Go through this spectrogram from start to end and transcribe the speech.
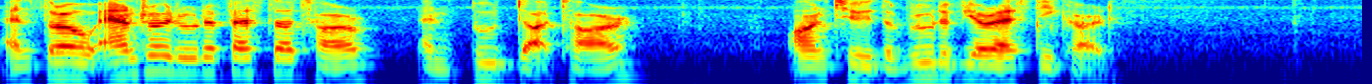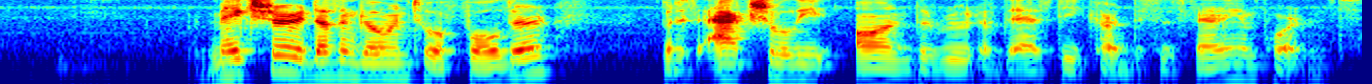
and throw Android rootfs.tar and boot.tar onto the root of your SD card. Make sure it doesn't go into a folder, but it's actually on the root of the SD card. This is very important.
